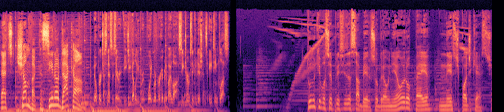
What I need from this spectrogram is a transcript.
That's chumbacasino.com. No purchase necessary. VGW. Void were prohibited by law. See terms and conditions. 18 plus. Tudo o que você precisa saber sobre a União Europeia neste podcast.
